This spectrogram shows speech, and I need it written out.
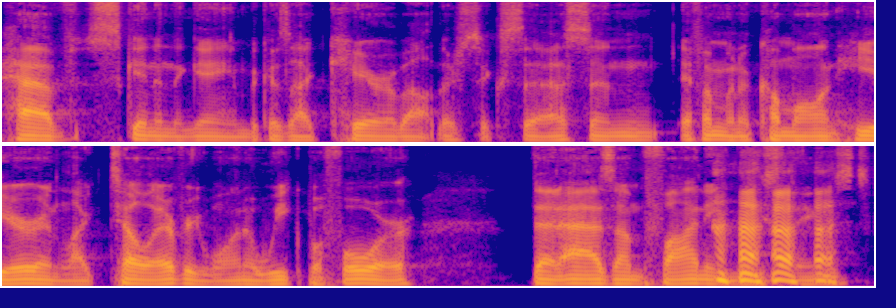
have skin in the game because I care about their success. And if I'm going to come on here and like tell everyone a week before that as I'm finding these things,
